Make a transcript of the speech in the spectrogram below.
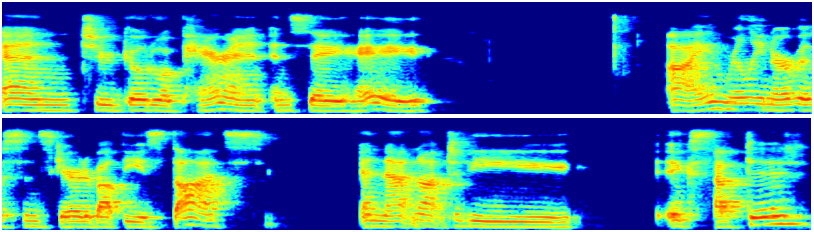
And to go to a parent and say, "Hey, I am really nervous and scared about these thoughts," and that not to be accepted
